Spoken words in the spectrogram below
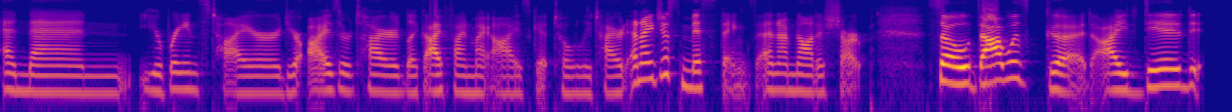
and then your brain's tired, your eyes are tired. Like I find my eyes get totally tired and I just miss things and I'm not as sharp. So that was good. I did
